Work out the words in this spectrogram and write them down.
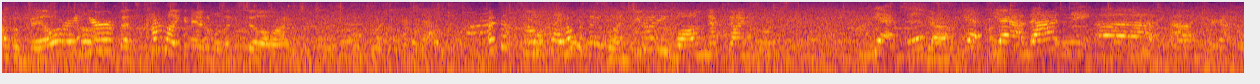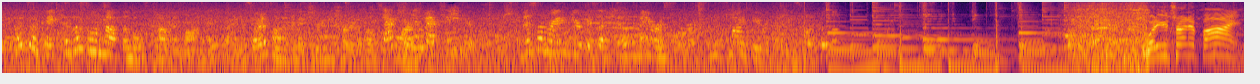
of a bill right here that's kind of like an animal that's still alive. I thought so. How about this one? Do you know any long neck dinosaurs? Yes. Yeah. Yeah, yeah, that's, uh, I forgot. That's okay, because this one's not the most common long neck dinosaur. I just wanted to make sure you heard of them It's actually my favorite. This one right here is a Camarasaurus. It's my favorite dinosaur. What are you trying to find?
